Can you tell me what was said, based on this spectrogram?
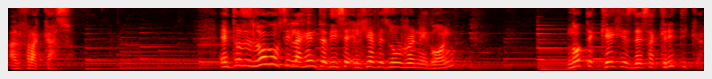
al fracaso. Entonces luego si la gente dice el jefe es un renegón, no te quejes de esa crítica,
